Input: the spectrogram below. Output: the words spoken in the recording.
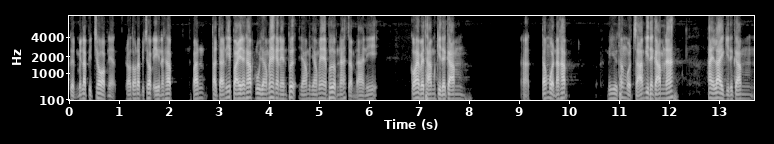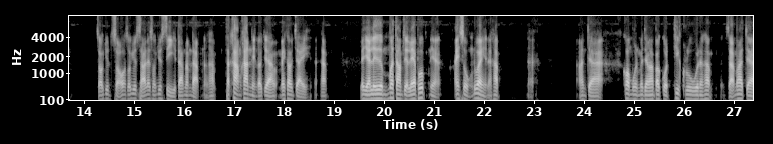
เกิดไม่รับผิดชอบเนี่ยเราต้องรับผิดชอบเองนะครับเพราะฉะนั้นถัดจากนี้ไปนะครับ ครูยังไม่ให้คะแนนเพิ่มยังยังไม่ให้เพิ่มนะสัปดาห์นี้ ก็ให้ไปทำกิจกรรมอ่าทั้งหมดนะครับ มีอยู่ทั้งหมด 3 กิจกรรมนะ ให้ไล่กิจกรรม 2.2 2.3 และ 2.4 ตามลำดับนะครับ ถ้าข้ามขั้นเนี่ยเราจะไม่เข้าใจนะครับ และอย่าลืมเมื่อทำเสร็จแล้วปุ๊บเนี่ยให้ส่งด้วยนะครับอันจะ ข้อมูลมันจะมาปรากฏที่ครูนะครับ สามารถจะ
